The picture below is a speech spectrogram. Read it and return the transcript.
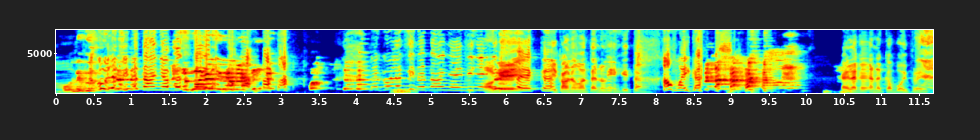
Oh, nag- Nagulat si Natanya, Pastor! Nagulat si Natanya, hindi niya Okay, in-expect. ikaw naman tanungin kita. Oh my God. Kailan ka nagka-boyfriend?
